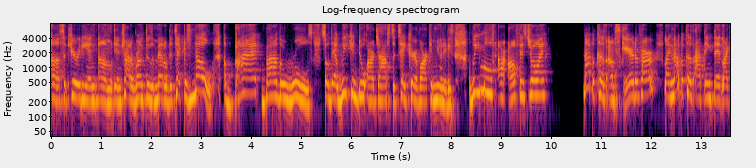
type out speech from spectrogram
uh, security and um, and try to run through the metal detectors. No, abide by the rules so that we can do our jobs to take care of our communities. We moved our office, Joy not because I'm scared of her, like not because I think that like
